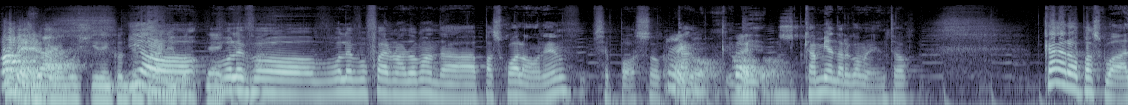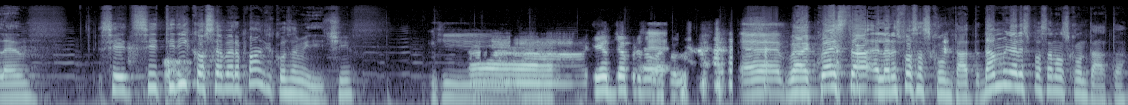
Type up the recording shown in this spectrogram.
Va bene, Se dai. uscire in contemporanea Io con te, volevo, volevo fare una domanda a Pasqualone, se posso, Prego, Ca- prego. di- cambiando argomento. Caro Pasquale, se, se ti Oh. dico Cyberpunk cosa mi dici? Ah, che ho già preso la Eh. cosa. Eh, Beh, questa è la risposta scontata. Dammi una risposta non scontata.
